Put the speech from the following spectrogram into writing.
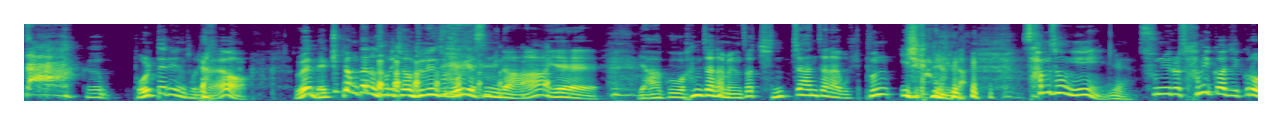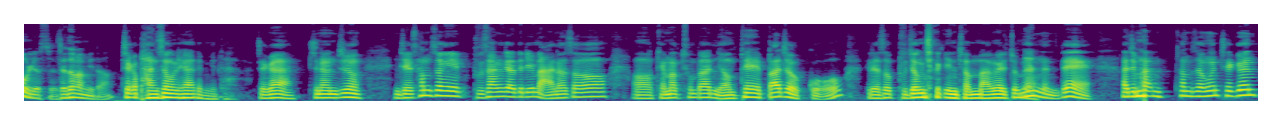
딱 그 볼 때리는 소리가요. 왜 맥주병 따는 소리처럼 들리는지 모르겠습니다. 예. 야구 한 잔 하면서 진짜 한 잔 하고 싶은 이 시간입니다. 삼성이 예. 순위를 3위까지 끌어올렸어요. 대단합니다. 제가 반성을 해야 됩니다. 제가 지난주 이제 삼성이 부상자들이 많아서 어, 개막 초반 연패에 빠졌고 그래서 부정적인 전망을 좀 네. 했는데 하지만 삼성은 최근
